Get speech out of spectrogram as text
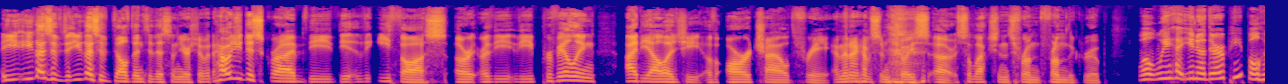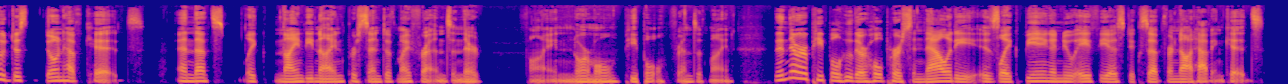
you, you guys have you guys have delved into this on your show, but how would you describe the the, the ethos or, or the the prevailing ideology of our child free? And then I have some choice uh, selections from from the group. Well, we ha- you know, there are people who just don't have kids, and that's like 99% of my friends, and they're fine, normal people, friends of mine. Then there are people who their whole personality is like being a new atheist, except for not having kids,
